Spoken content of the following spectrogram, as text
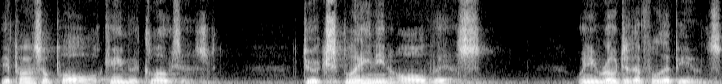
The Apostle Paul came the closest to explaining all this when he wrote to the Philippians.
